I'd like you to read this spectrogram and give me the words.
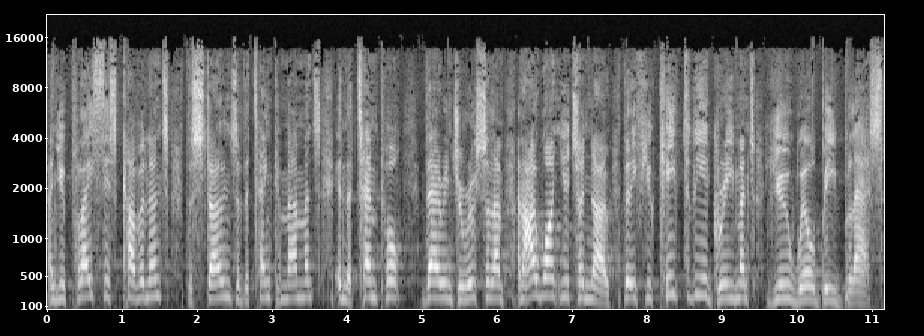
and you place this covenant, the stones of the Ten Commandments, in the temple there in Jerusalem. And I want you to know that if you keep to the agreement, you will be blessed.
